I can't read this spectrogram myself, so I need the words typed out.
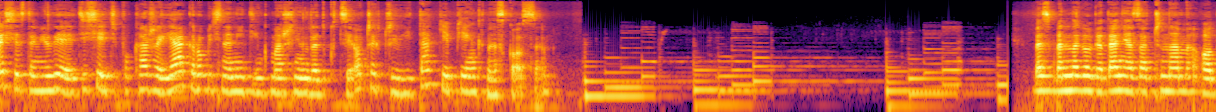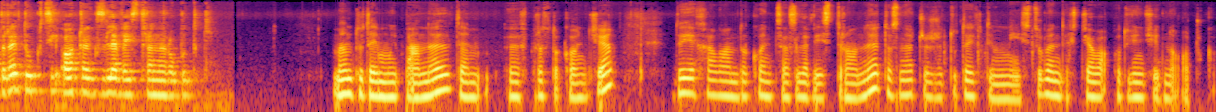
Cześć, jestem Julia i dzisiaj Ci pokażę, jak robić na Knitting Machine redukcję oczek, czyli takie piękne skosy. Bez zbędnego gadania zaczynamy od redukcji oczek z lewej strony robótki. Mam tutaj mój panel, ten e, w prostokącie. Dojechałam do końca z lewej strony, to znaczy, że tutaj w tym miejscu będę chciała odjąć jedno oczko.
